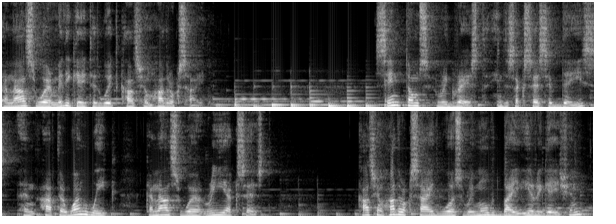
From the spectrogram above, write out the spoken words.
Canals were medicated with calcium hydroxide. Symptoms regressed in the successive days, and after one week, canals were reaccessed. Calcium hydroxide was removed by irrigation.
